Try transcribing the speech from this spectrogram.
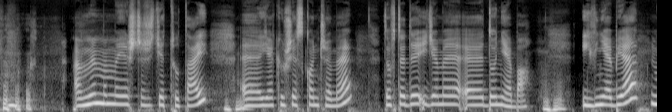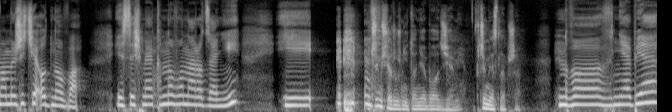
a my mamy jeszcze życie tutaj. Mhm. E, jak już je skończymy, to wtedy idziemy e, do nieba. Mhm. I w niebie mamy życie od nowa. Jesteśmy jak nowonarodzeni i I czym się różni to niebo od ziemi? W czym jest lepsze? No bo w niebie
